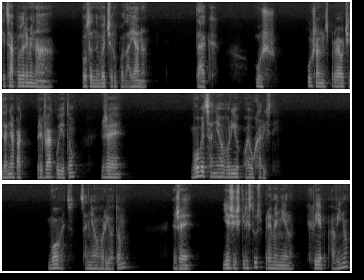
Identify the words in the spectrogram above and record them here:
Keď sa pozrieme na poslednú večeru podľa Jana, tak už, už len z prvého čítania pak prekvapuje to, že vôbec sa nehovorí o Eucharistii. Vôbec sa nehovorí o tom, že Ježiš Kristus premenil chlieb a víno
